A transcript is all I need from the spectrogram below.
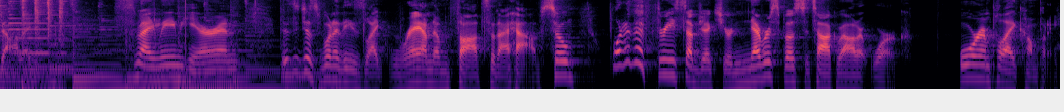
darlings. Smileen here, and this is just one of these like random thoughts that I have. So, what are the three subjects you're never supposed to talk about at work or in polite company?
